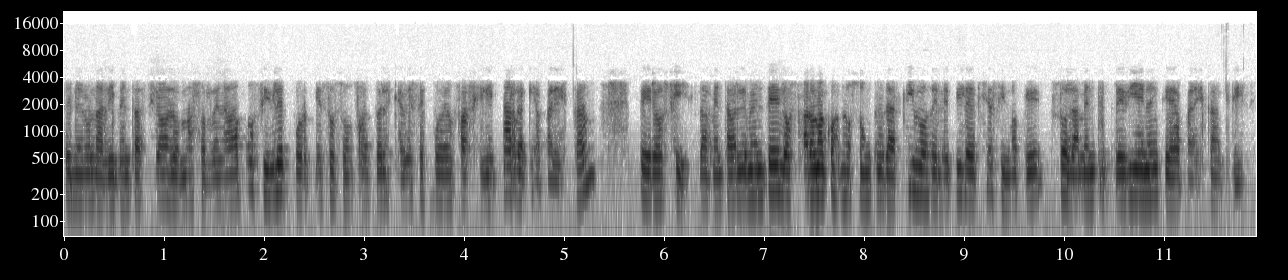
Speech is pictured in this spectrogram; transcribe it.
tener una alimentación lo más ordenada posible, porque esos son factores que a veces pueden facilitar que aparezcan. Pero sí, lamentablemente los fármacos no son curativos de la epilepsia, sino que solamente previenen que aparezcan crisis.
